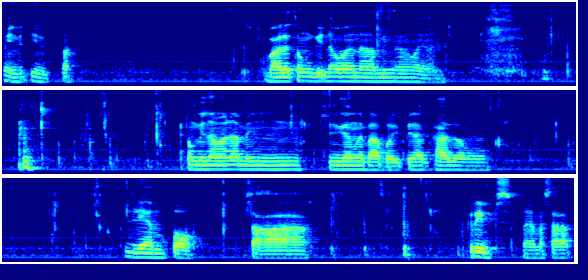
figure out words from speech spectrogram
Mainit-init pa. Bala tong ginawa namin ano ngayon. Itong ginawa namin sinigang na baboy, pinaghalong liempo saka cribs. May masarap.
